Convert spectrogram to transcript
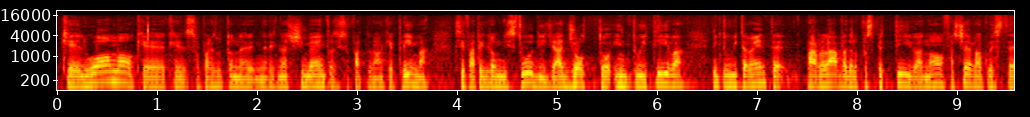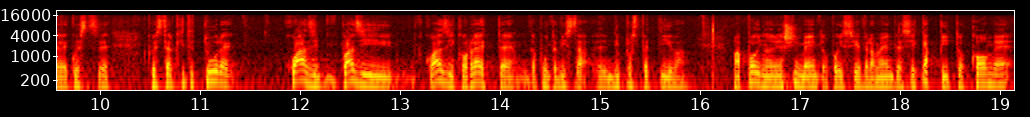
che l'uomo, che, che, soprattutto nel, nel, Rinascimento, si sono fatti anche prima, si sono fatti grandi studi, già Giotto intuitiva, intuitivamente parlava della prospettiva, no? faceva queste, queste, queste architetture quasi, quasi, quasi, corrette dal punto di vista eh, di prospettiva, ma poi nel Rinascimento poi si è, si è capito come,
